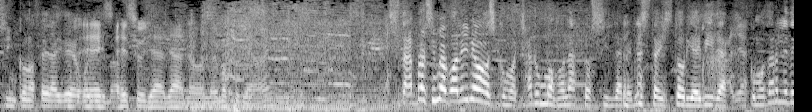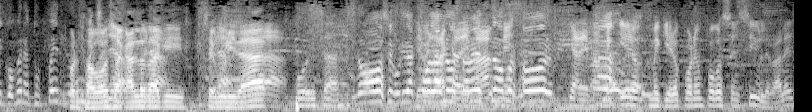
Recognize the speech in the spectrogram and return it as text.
sin conocer a Hideo Es- Kojima. eso ya, ya, lo, lo hemos pillado, ¿eh? Hasta la próxima, Colinos. Como echar un mojonazo sin la revista Historia y Vida, como darle de comer a tu perro. Por favor, sacarlo de aquí. Seguridad. Poeta. No, seguridad De cola, no, esta vez no, por favor. Que además me quiero, me quiero poner un poco sensible, ¿vale?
